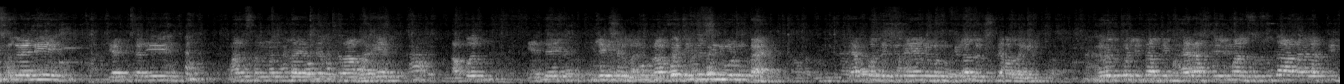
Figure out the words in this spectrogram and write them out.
सगळ्यांनी या ठिकाणी मान सन्मान दिला याबद्दल आभारी आपण येथे इलेक्शनला ग्रामपंचायतीची निवडणूक आहे. त्या पद्धतीने या निवडणुकीला लक्ष द्यावं लागेल. गरज पडली तर आपली बाहेर असलेली माणसं सुद्धा आणावी लागतील.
